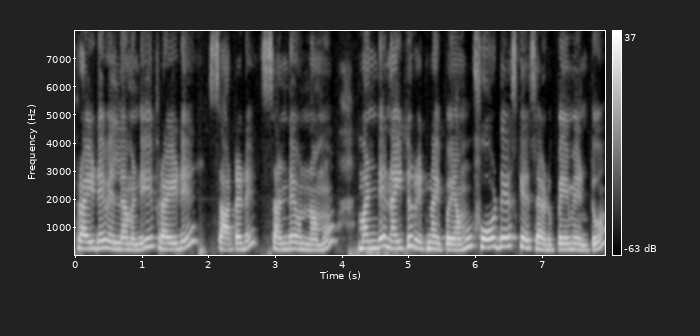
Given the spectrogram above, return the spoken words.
ఫ్రైడే వెళ్ళామండి. ఫ్రైడే, సాటర్డే, సండే ఉన్నాము. మండే నైట్ రిటర్న్ అయిపోయాము. ఫోర్ డేస్కి వేసాడు పేమెంటు.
